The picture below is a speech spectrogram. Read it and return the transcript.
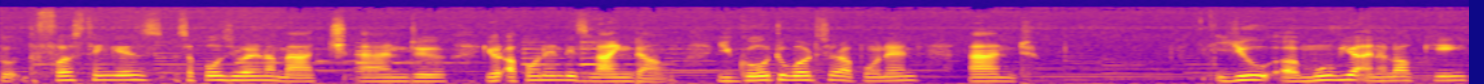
So the first thing is suppose you are in a match and uh, your opponent is lying down. You go towards your opponent and you uh, move your analog key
